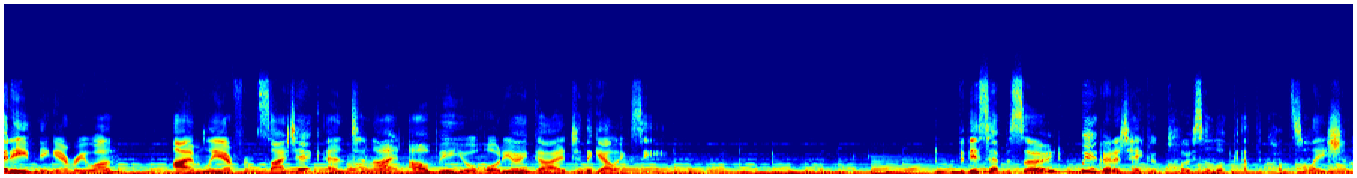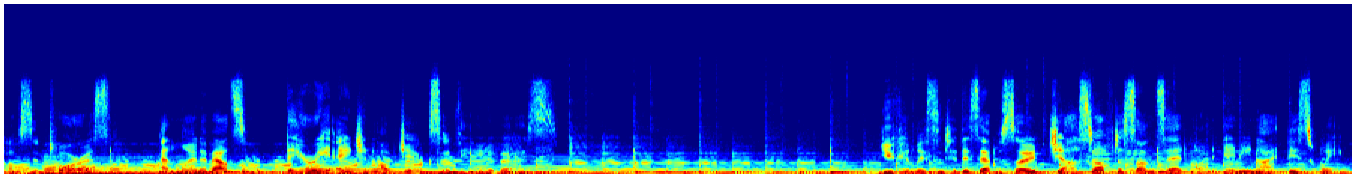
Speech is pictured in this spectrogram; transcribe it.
Good evening, everyone. I'm Leah from SciTech, and tonight I'll be your audio guide to the galaxy. For this episode, we are going to take a closer look at the constellation of Centaurus and learn about some very ancient objects of the universe. You can listen to this episode just after sunset on any night this week.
